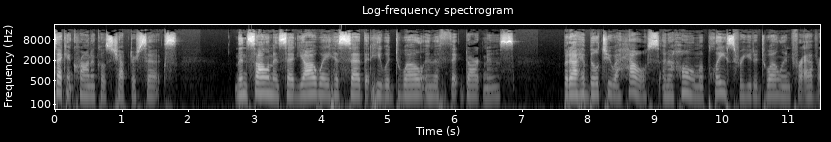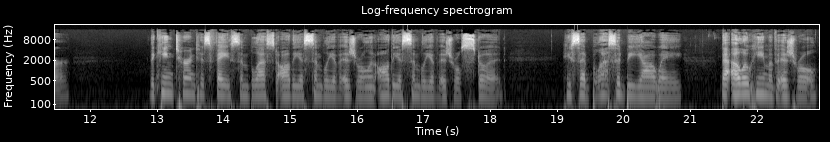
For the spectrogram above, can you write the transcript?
Second Chronicles chapter 6. Then Solomon said, Yahweh has said that he would dwell in the thick darkness, but I have built you a house and a home, a place for you to dwell in forever. The king turned his face and blessed all the assembly of Israel, and all the assembly of Israel stood. He said, Blessed be Yahweh, the Elohim of Israel,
